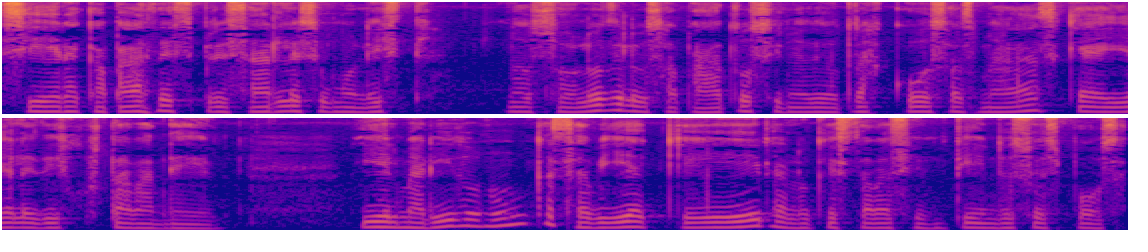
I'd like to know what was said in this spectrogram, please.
si era capaz de expresarle su molestia, no solo de los zapatos, sino de otras cosas más que a ella le disgustaban de él. Y el marido nunca sabía qué era lo que estaba sintiendo su esposa.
